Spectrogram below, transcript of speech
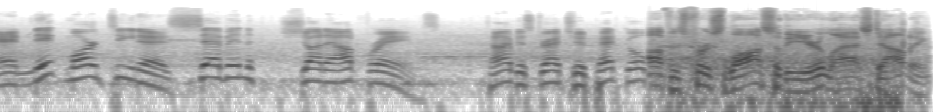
and Nick Martinez, seven shutout frames. Time to stretch it. Petco. Off his first loss of the year last outing.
